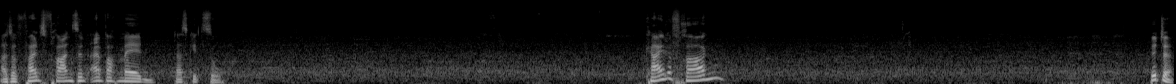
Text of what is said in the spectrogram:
Also falls Fragen sind, einfach melden. Das geht so. Keine Fragen? Bitte.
